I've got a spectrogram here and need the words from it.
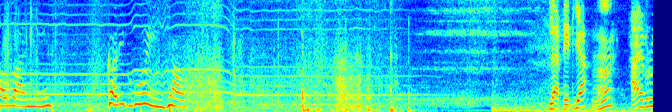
હવાની. ઘડીક હુઈ જાઉં. લા ટેટિયા. હા? હાયબ્રુ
